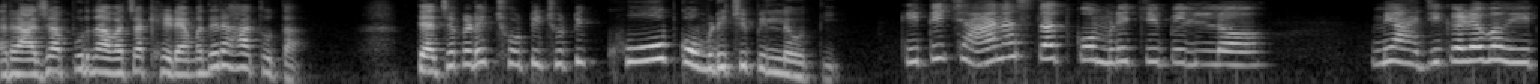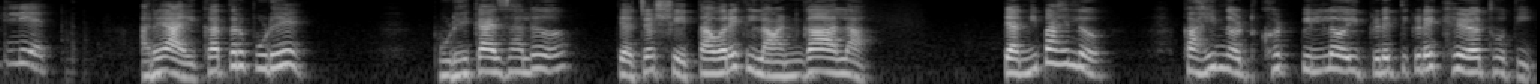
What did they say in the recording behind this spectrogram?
राजापूर नावाच्या खेड्यामध्ये राहत होता. त्याच्याकडे छोटी छोटी खूप कोंबडीची पिल्लं होती. किती छान असतात कोंबडीची पिल्ल. मी आजीकडे बघितली आहेत. अरे ऐका तर पुढे. पुढे काय झालं? त्याच्या शेतावर एक लांडगा आला. त्यांनी पाहिलं काही नटखट पिल्लं इकडे तिकडे खेळत होती.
